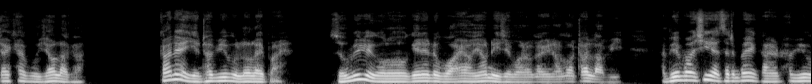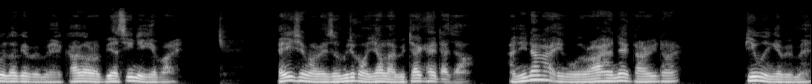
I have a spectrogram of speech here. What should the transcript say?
တိုက်ခတ်ဖို့ရောက်လာကကားနဲ့အရင်ထွက်ပြေးဖို့လုပ်လိုက်ပါတယ်။ဇုံမီတွေကတော့ဂဲနဲတို့ပေါ်အောင်ရောက်နေချိန်မှာတော့ဂိုင်နာကထွက်လာပြီးအပြင်မှာရှိတဲ့စတပန်ကားနဲ့ထွက်ပြေးဖို့လုပ်ခဲ့ပေမဲ့ကားကတော့ပြက်စီးနေခဲ့ပါတယ်။အဲဒီအချိန်မှာပဲဇုံမီတကောင်ရောက်လာပြီးတိုက်ခိုက်တာကြောင့် အနီနာကအိမ်ကိုရာဟန်နဲ့ဂါရီနာပြေးဝင်ခဲ့ပေမဲ့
